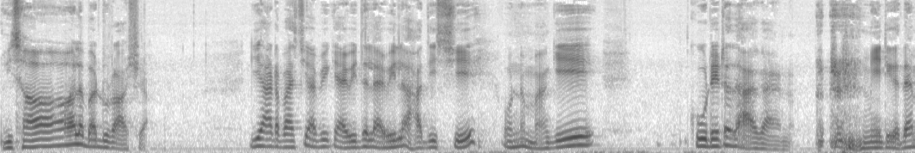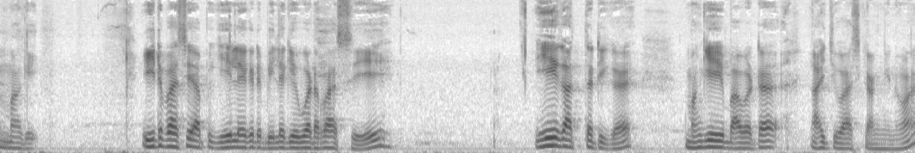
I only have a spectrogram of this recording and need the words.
විශාල බඩු රාශියක්. ගියාට පස්සේ අපි කැවිදලා ඇවිල්ලා හදිස්සියේ ඔන්න මගේ කූඩේට දා ගන්නවා. මේ ටික දැන් මගේ. ඊට පස්සේ අපි ගිහිල්ලා ඒකට බිල ගෙව්වට පස්සේ ඒ ගත්ත ටික මගේ බවට අයිතිවාසිකම් එනවා.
